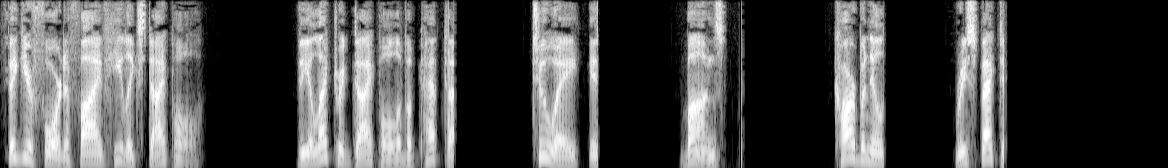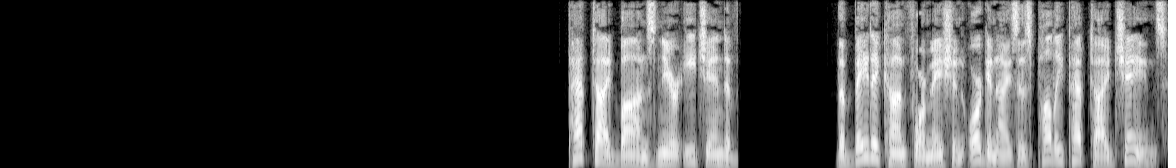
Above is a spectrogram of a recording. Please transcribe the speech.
Figure 4 to 5 helix dipole. The electric dipole of a peptide 2A is bonds carbonyl respective peptide bonds near each end of the beta conformation organizes polypeptide chains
